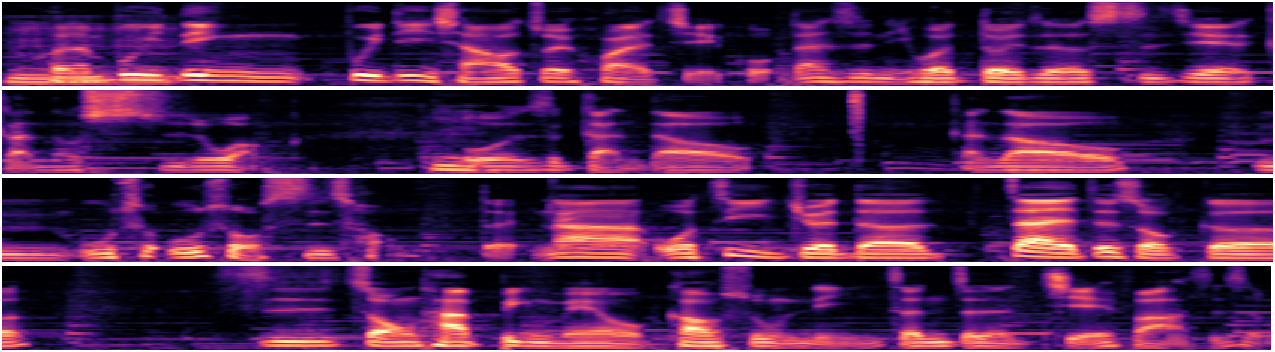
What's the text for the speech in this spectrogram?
嗯可能不一定不一定想要最坏的结果，但是你会对这个世界感到失望，嗯。或者是感到感到嗯无所无所适从。对，那我自己觉得在这首歌之中，它并没有告诉你真正的解法是什么，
